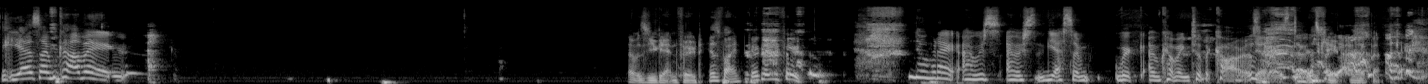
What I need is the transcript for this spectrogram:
Yes, I'm coming. That was you getting food. It's fine. Go get your food. no, but I, I was, I was. Yes, I'm. We're, I'm coming to the car. As Yeah, well. that's cute. I like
